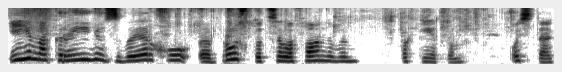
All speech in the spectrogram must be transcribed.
і накрию зверху е, просто целофановим пакетом. Ось так.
